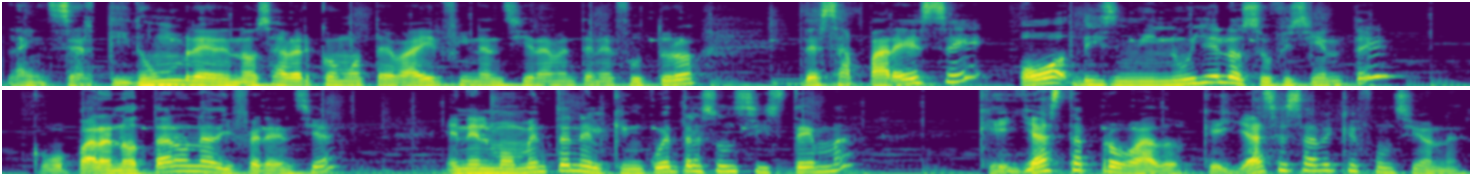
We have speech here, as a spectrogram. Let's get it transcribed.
la incertidumbre de no saber cómo te va a ir financieramente en el futuro, desaparece o disminuye lo suficiente como para notar una diferencia en el momento en el que encuentras un sistema que ya está probado, que ya se sabe que funciona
